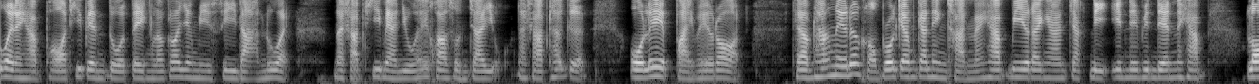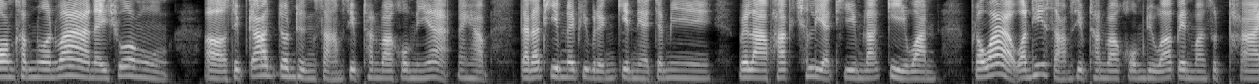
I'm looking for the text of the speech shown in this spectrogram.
ด้วยนะครับ พอที่เป็นตัวเต็งแล้วก็ยังมีซีดานด้วยนะครับที่แมนยูให้ความสนใจอยู่นะครับถ้าเกิดโอเล่ไปไม่รอด แถมทั้งในเรื่องของโปรแกรมการแข่งขันนะครับ มีรายงานจากดีอินดิพ n เดนต์นะครับ ลองคำนวณว่าในช่วง เอ่อ19 จนถึง 30 ธันวาคมนี้นะครับ แต่ละทีมในพรีเมียร์ลีกอังกฤษเนี่ยจะมีเวลาพักเฉลี่ยทีมละกี่วัน เพราะว่าวันที่ 30 ธันวาคมถือว่าเป็นวันสุดท้าย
